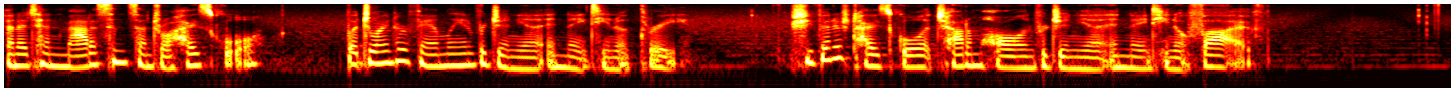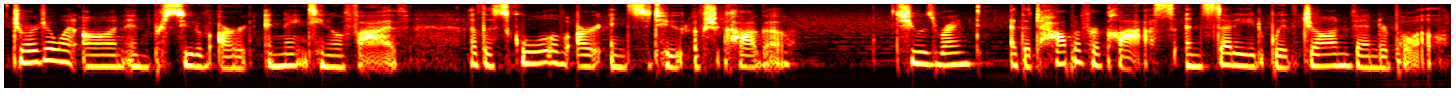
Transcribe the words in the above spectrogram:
and attend Madison Central High School, but joined her family in Virginia in 1903. She finished high school at Chatham Hall in Virginia in 1905. Georgia went on in pursuit of art in 1905 at the School of Art Institute of Chicago. She was ranked at the top of her class and studied with John Vanderpoel.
